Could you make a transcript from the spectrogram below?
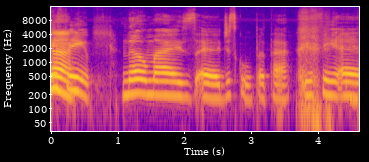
Ah. Enfim, não, mas é, desculpa, tá? Enfim, é.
